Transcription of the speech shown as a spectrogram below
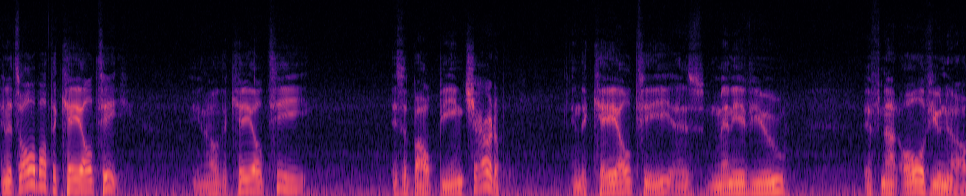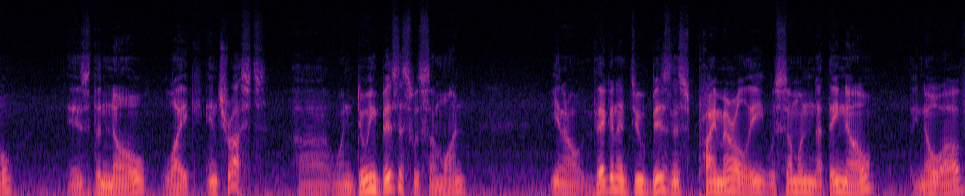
And it's all about the KLT. You know, the KLT is about being charitable. And the KLT, as many of you, if not all of you know, is the know, like, and trust uh, when doing business with someone, you know, they're going to do business primarily with someone that they know, they know of,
